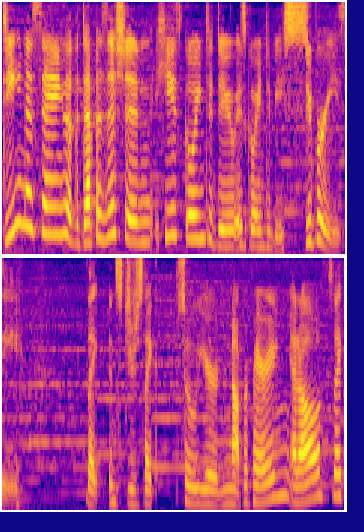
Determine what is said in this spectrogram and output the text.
Dean is saying that the deposition he's going to do is going to be super easy. Like, and Stu's like, so you're not preparing at all? He's like,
